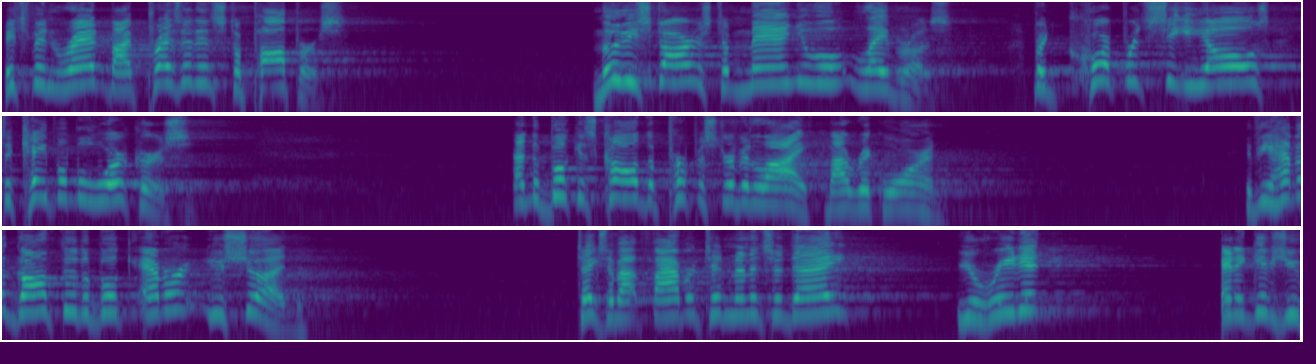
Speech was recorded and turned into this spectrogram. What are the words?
It's been read by presidents to paupers, movie stars to manual laborers, from corporate CEOs to capable workers. And the book is called The Purpose Driven Life by Rick Warren. If you haven't gone through the book ever, you should. It Takes about five or 10 minutes a day. You read it, and it gives you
